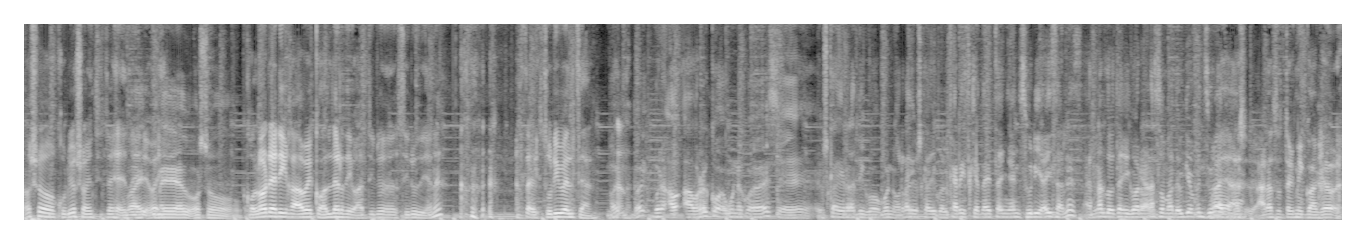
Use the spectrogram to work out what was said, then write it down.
oso kurioso hain zitzen. Bai, bai. oso... Kolorerik gabeko alderdi bat iru- zirudien, eh? zuri beltzean. Bai, bai, bueno, au- aurreko eguneko ez, eh, Euskadi Irratiko, bueno, Radio Euskadiko elkarrizketa etzen jain zuria izan, ez? Arnaldo Tegiko arazo bat eukio pentsura, Bai, az- arazo teknikoak eh,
